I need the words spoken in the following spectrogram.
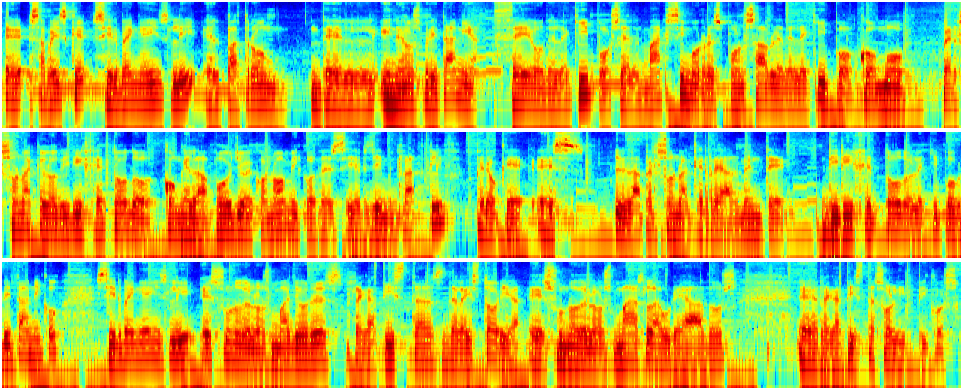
Eh, Sabéis que Sir Ben Ainsley, el patrón del Ineos Britannia, CEO del equipo, es el máximo responsable del equipo como persona que lo dirige todo con el apoyo económico de Sir Jim Radcliffe, pero que es la persona que realmente dirige todo el equipo británico, Sir Ben Ainsley es uno de los mayores regatistas de la historia, es uno de los más laureados eh, regatistas olímpicos.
